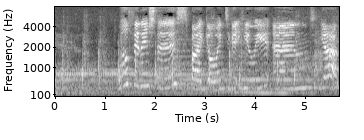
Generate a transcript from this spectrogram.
Yeah. We'll finish this by going to get Hewie, and yeah.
